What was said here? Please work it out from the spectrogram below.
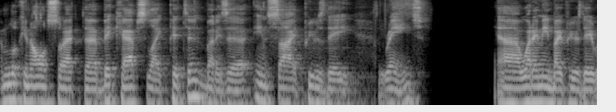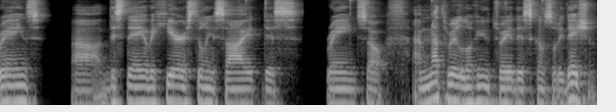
I'm looking also at uh, big caps like Pitton, but is a inside previous day range. Uh, what I mean by previous day range, uh, this day over here is still inside this range. So I'm not really looking to trade this consolidation,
